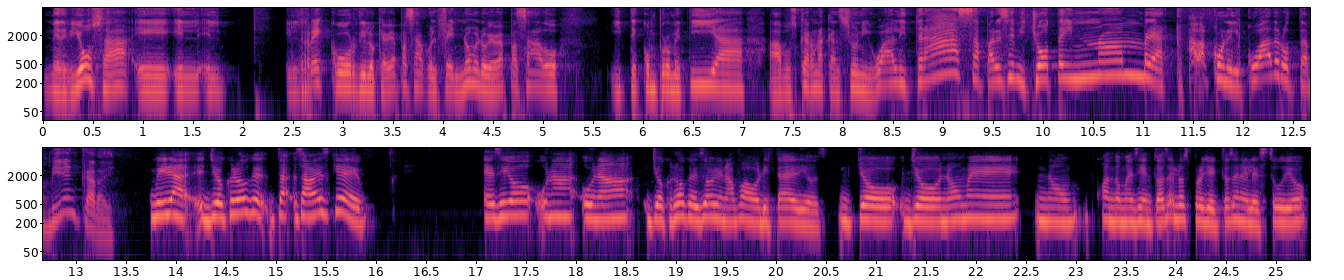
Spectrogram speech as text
nerviosa eh, el, el, récord y lo que había pasado, el fenómeno que había pasado, y te comprometía a buscar una canción igual, y tras aparece Bichota y no, hombre, acaba con el cuadro también, caray. Mira, yo creo que, ¿sabes qué? He sido una, una, yo creo que soy una favorita de Dios. Yo, yo no me, no, cuando me siento a hacer los proyectos en el estudio,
